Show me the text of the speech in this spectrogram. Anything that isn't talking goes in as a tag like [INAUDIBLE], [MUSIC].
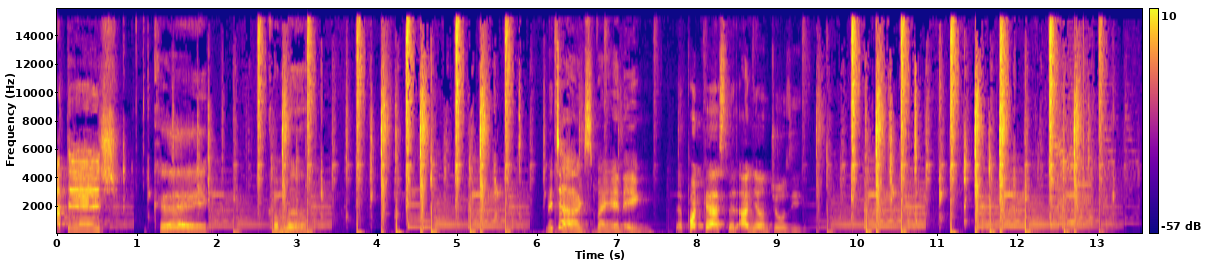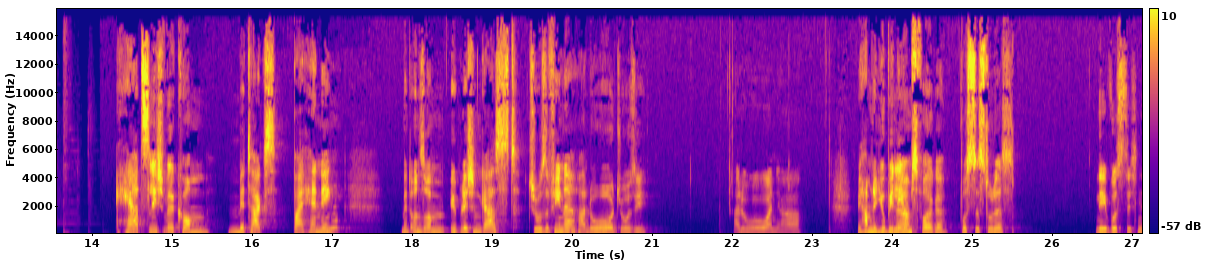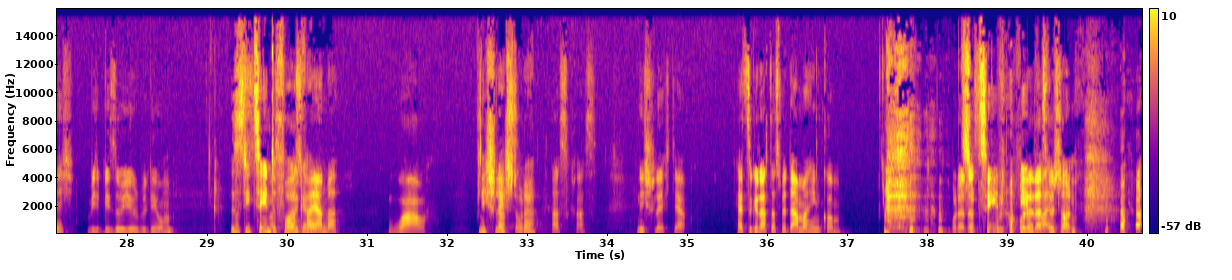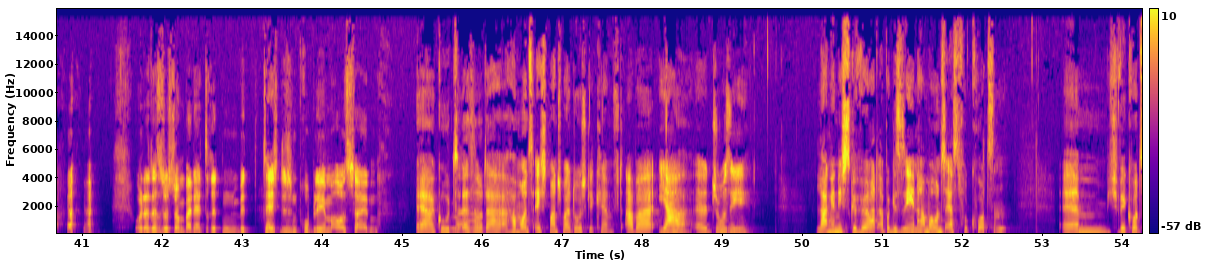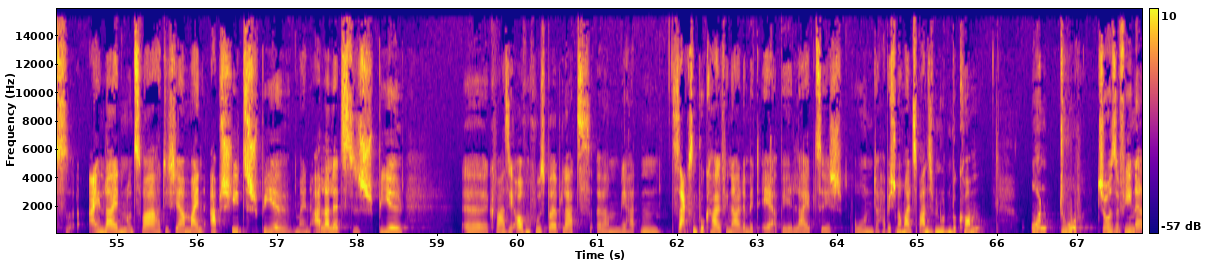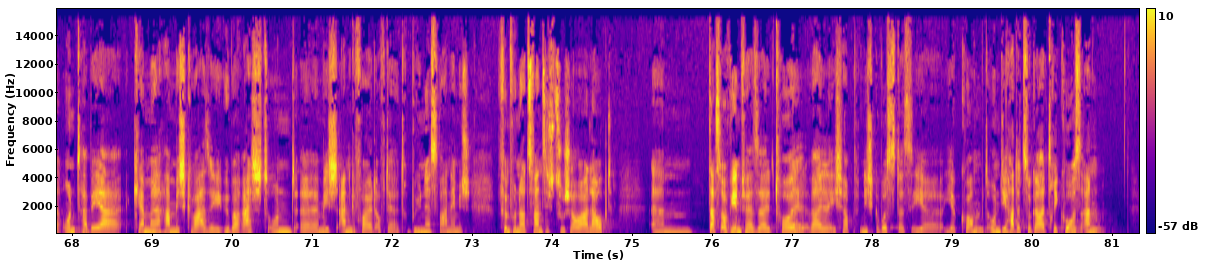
fertig. Okay, komme. Mittags bei Henning. Der Podcast mit Anja und Josie. Herzlich willkommen mittags bei Henning mit unserem üblichen Gast Josephine. Hallo, Josie. Hallo, Anja. Wir haben eine Jubiläumsfolge. Wusstest du das? Nee, wusste ich nicht. Wie, wieso Jubiläum? Das ist die zehnte was, Folge. Was feiern wir? Wow. Nicht schlecht, krass. oder? Krass, krass. Nicht schlecht, ja. Hättest du gedacht, dass wir da mal hinkommen? [LAUGHS] Oder Zu dass, zehn auf oder jeden dass Fall. wir schon [LAUGHS] oder dass wir schon bei der dritten mit technischen Problemen ausscheiden. Ja, gut, also da haben wir uns echt manchmal durchgekämpft. Aber ja, äh, Josie, lange nichts gehört, aber gesehen haben wir uns erst vor kurzem. Ähm, ich will kurz einleiten, und zwar hatte ich ja mein Abschiedsspiel, mein allerletztes Spiel äh, quasi auf dem Fußballplatz. Ähm, wir hatten Sachsen-Pokalfinale mit RB Leipzig und da habe ich nochmal 20 Minuten bekommen. Und du, Josephine und Tabea Kemme haben mich quasi überrascht und äh, mich angefeuert auf der Tribüne. Es waren nämlich 520 Zuschauer erlaubt. Ähm, das war auf jeden Fall sehr toll, weil ich habe nicht gewusst, dass ihr, ihr kommt. Und ihr hattet sogar Trikots an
